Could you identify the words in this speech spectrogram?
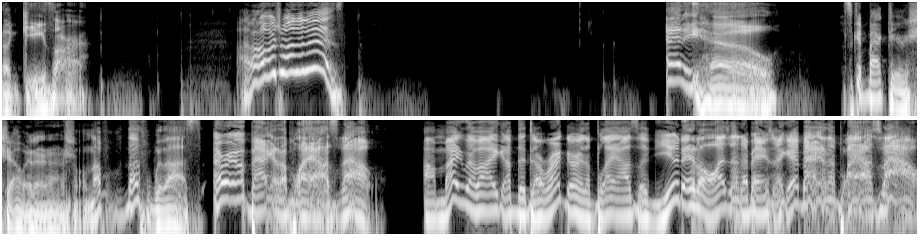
a geezer. I don't know which one it is. Anyhow, let's get back to your show, International. Enough, enough with us. Everyone back in the Playhouse now. I'm Mike the Mike. I'm the director of the playoffs, and you need to listen to me. So get back in the playoffs now.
